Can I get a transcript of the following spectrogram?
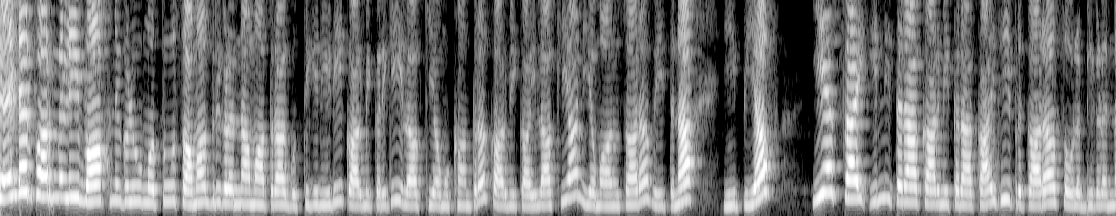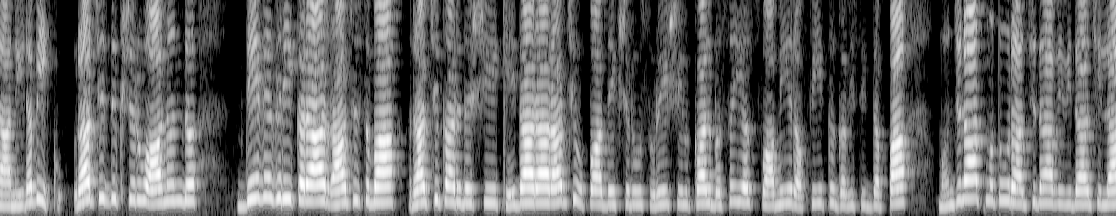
ಟೆಂಡರ್ ಫಾರ್ಮ್ನಲ್ಲಿ ವಾಹನಗಳು ಮತ್ತು ಸಾಮಗ್ರಿಗಳನ್ನ ಮಾತ್ರ ಗುತ್ತಿಗೆ ನೀಡಿ ಕಾರ್ಮಿಕರಿಗೆ ಇಲಾಖೆಯ ಮುಖಾಂತರ ಕಾರ್ಮಿಕ ಇಲಾಖೆಯ ನಿಯಮಾನುಸಾರ ವೇತನ ಇಪಿಎಫ್ ಇಎಸ್ಐ ಇನ್ನಿತರ ಕಾರ್ಮಿಕರ ಕಾಯ್ದೆ ಪ್ರಕಾರ ಸೌಲಭ್ಯಗಳನ್ನು ನೀಡಬೇಕು. ರಾಜ್ಯಾಧ್ಯಕ್ಷರು ಆನಂದ್ ದೇವಗಿರಿಕರ ರಾಜ್ಯಸಭಾ ರಾಜ್ಯ ಕಾರ್ಯದರ್ಶಿ ಕೇದಾರ, ರಾಜ್ಯ ಉಪಾಧ್ಯಕ್ಷರು ಸುರೇಶ್ ಇಲ್ಕಲ್ ಬಸಯ್ಯ ಸ್ವಾಮಿ, ರಫೀಕ್ ಗವಿಸಿದ್ದಪ್ಪ, ಮಂಜುನಾಥ್ ಮತ್ತು ರಾಜ್ಯದ ವಿವಿಧ ಜಿಲ್ಲಾ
